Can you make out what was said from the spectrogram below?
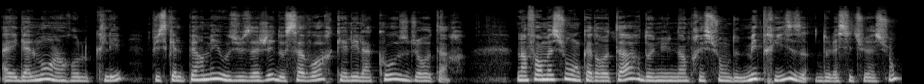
a également un rôle clé puisqu'elle permet aux usagers de savoir quelle est la cause du retard. L'information en cas de retard donne une impression de maîtrise de la situation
